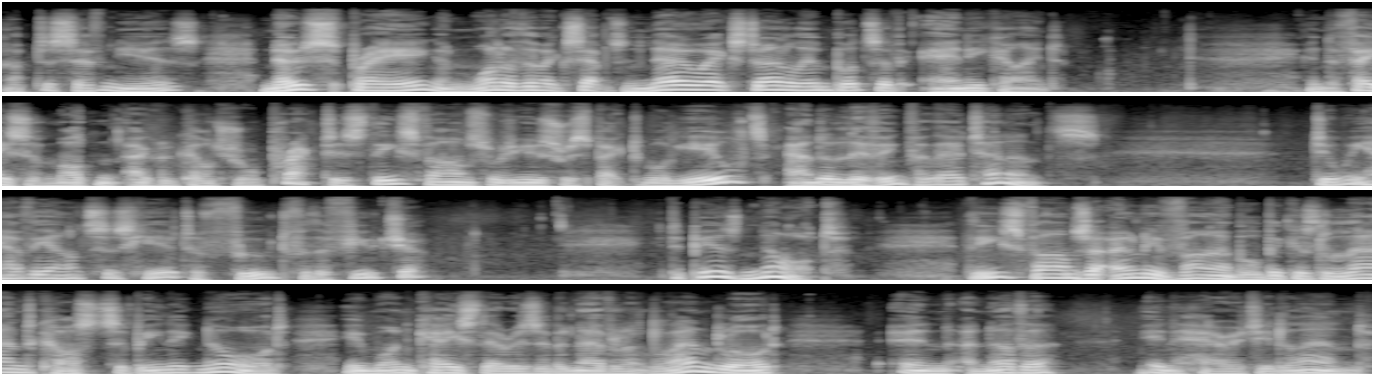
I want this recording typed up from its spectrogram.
up to seven years, no spraying, and one of them accepts no external inputs of any kind. In the face of modern agricultural practice, these farms produce respectable yields and a living for their tenants. Do we have the answers here to food for the future? It appears not. These farms are only viable because land costs have been ignored. In one case, there is a benevolent landlord, in another, inherited land.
